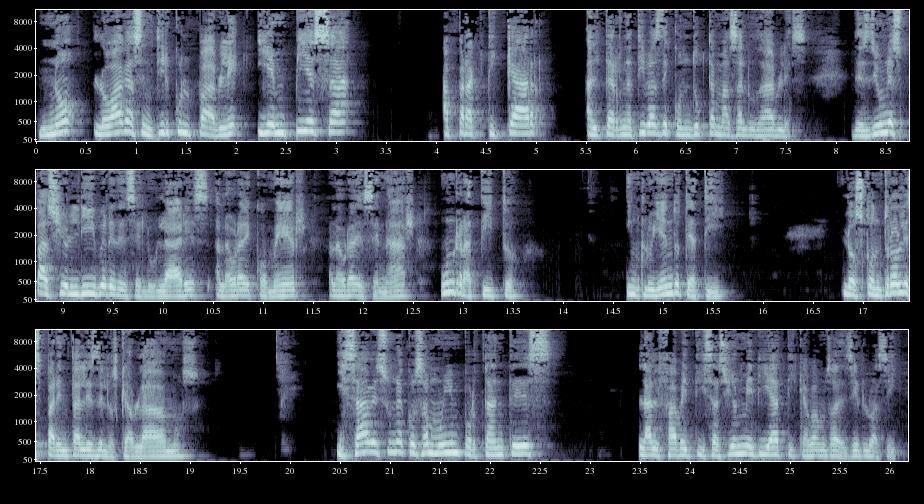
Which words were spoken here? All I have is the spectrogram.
No lo haga sentir culpable y empieza a practicar alternativas de conducta más saludables desde un espacio libre de celulares a la hora de comer, a la hora de cenar, un ratito, incluyéndote a ti, los controles parentales de los que hablábamos. Y sabes, una cosa muy importante es la alfabetización mediática, vamos a decirlo así.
